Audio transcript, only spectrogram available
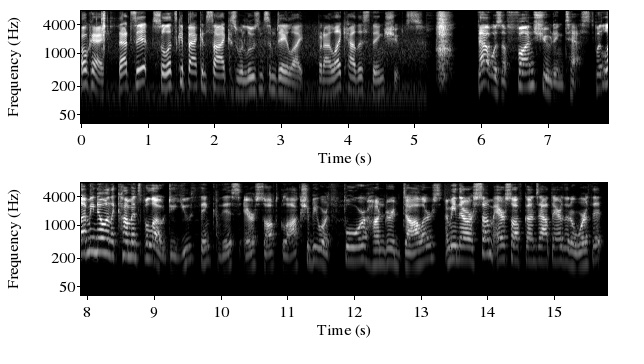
Okay, that's it. So let's get back inside because we're losing some daylight. But I like how this thing shoots. That was a fun shooting test. But let me know in the comments below, do you think this Airsoft Glock should be worth $400? I mean, there are some Airsoft guns out there that are worth it.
